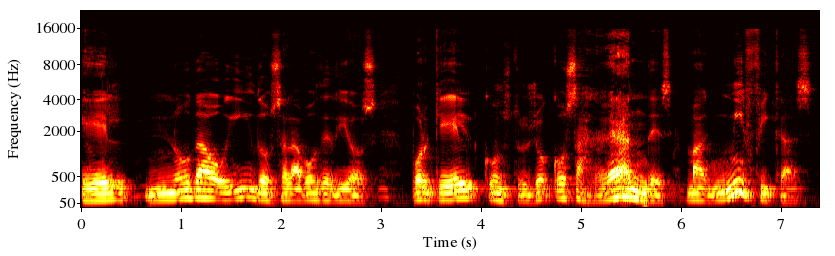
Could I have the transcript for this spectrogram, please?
él no da oídos a la voz de Dios, porque él construyó cosas grandes, magníficas,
